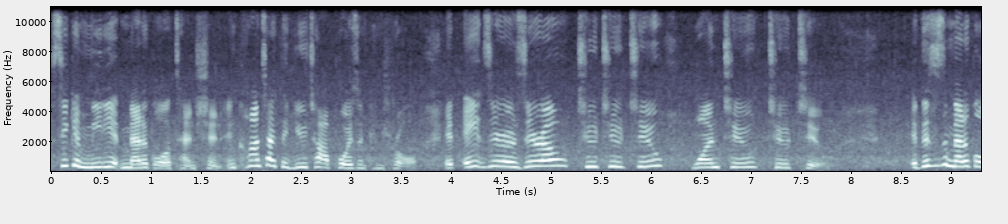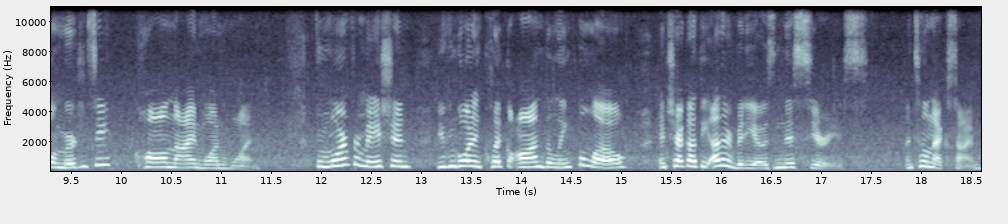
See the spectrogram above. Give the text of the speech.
seek immediate medical attention and contact the Utah Poison Control at 800-222-1222. If this is a medical emergency, call 911. For more information, you can go ahead and click on the link below and check out the other videos in this series. Until next time.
